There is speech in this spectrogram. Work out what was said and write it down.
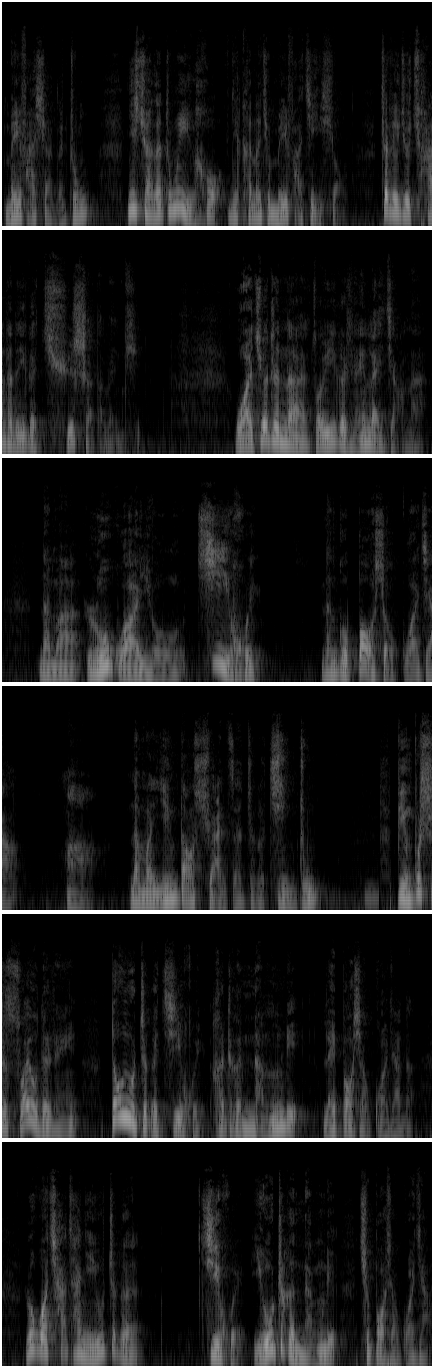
没法选择忠；你选择忠以后，你可能就没法尽孝。这里就牵扯到一个取舍的问题。我觉着呢，作为一个人来讲呢，那么如果有机会能够报效国家，啊，那么应当选择这个尽忠。并不是所有的人都有这个机会和这个能力来报效国家的。如果恰恰你有这个机会、有这个能力去报效国家，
